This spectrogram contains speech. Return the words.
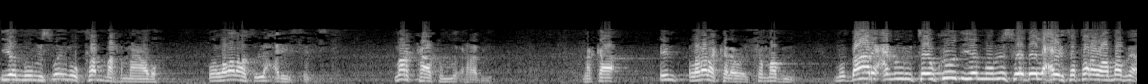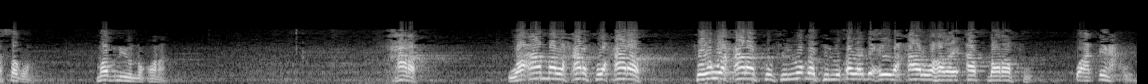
iyo nuunu niswo inuu ka marnaado oo labadaas la xariirsan markaasu mcrabi marka labada kale waa mabni. Mudaarica nuunu tawkuud iyo nuunu iswada la xiriirsatana waa mabni isaguna mabniyu noqona. Xaraf. Wa ama alxarfu xaraf fa huwa xarafku fi luqati luqada dhexdeeda xaalu haday aarafu waa dhinac wey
